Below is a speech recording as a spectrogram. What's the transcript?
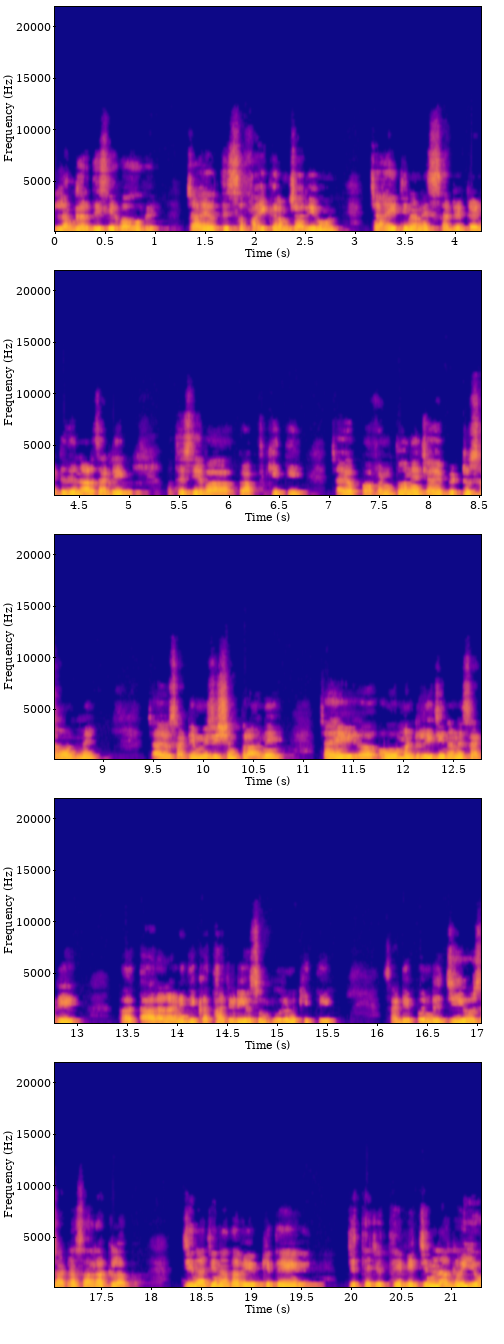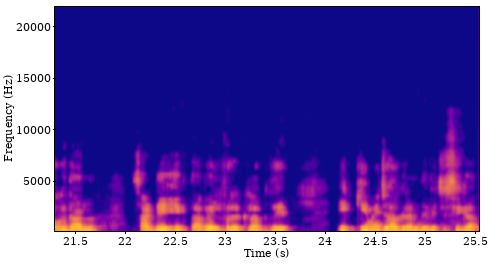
ਲੰਗਰ ਦੀ ਸੇਵਾ ਹੋਵੇ, ਚਾਹੇ ਉੱਥੇ ਸਫ਼ਾਈ ਕਰਮਚਾਰੀ ਹੋਣ, ਚਾਹੇ ਜਿਨ੍ਹਾਂ ਨੇ ਸਾਡੇ ਟੈਂਟ ਦੇ ਨਾਲ ਸਾਡੇ ਉੱਥੇ ਸੇਵਾ ਪ੍ਰਾਪਤ ਕੀਤੀ, ਚਾਹੇ ਉਹ ਪਵਨ ਤੋਂ ਨੇ, ਚਾਹੇ ਬਿੱਟੂ ਸਾਊਂਡ ਨੇ, ਚਾਹੇ ਉਹ ਸਾਡੇ ਮਿਊਜ਼ੀਸ਼ੀਅਨ ਭਰਾ ਨੇ, ਚਾਹੇ ਉਹ ਮੰਡਲੀ ਜਿਨ੍ਹਾਂ ਨੇ ਸਾਡੇ ਤਾਰਾ ਰਾਣੀ ਦੀ ਕਥਾ ਜਿਹੜੀ ਉਹ ਸੰਪੂਰਨ ਕੀਤੀ, ਸਾਡੇ ਪੰਡਿਤ ਜੀ ਔਰ ਸਾਡਾ ਸਾਰਾ ਕਲੱਬ, ਜਿਨ੍ਹਾਂ ਜਿਨ੍ਹਾਂ ਦਾ ਵੀ ਕਿਤੇ ਜਿੱਥੇ ਜਿੱਥੇ ਵੀ ਜਿੰਨਾ ਕੁ ਵੀ ਯੋਗਦਾਨ ਸਾਡੇ ਏਕਤਾ ਵੈਲਫੇਅਰ ਕਲੱਬ ਦੇ 21ਵੇਂ ਜਾਗਰਣ ਦੇ ਵਿੱਚ ਸੀਗਾ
